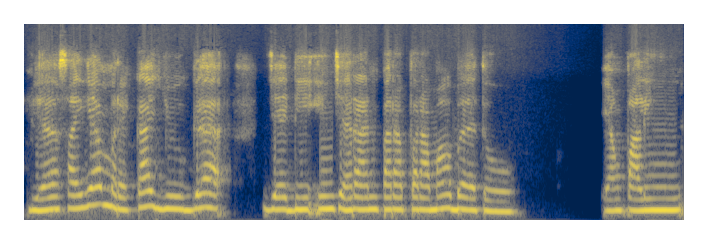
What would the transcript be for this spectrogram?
Biasanya mereka juga jadi incaran para para maba tuh yang paling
